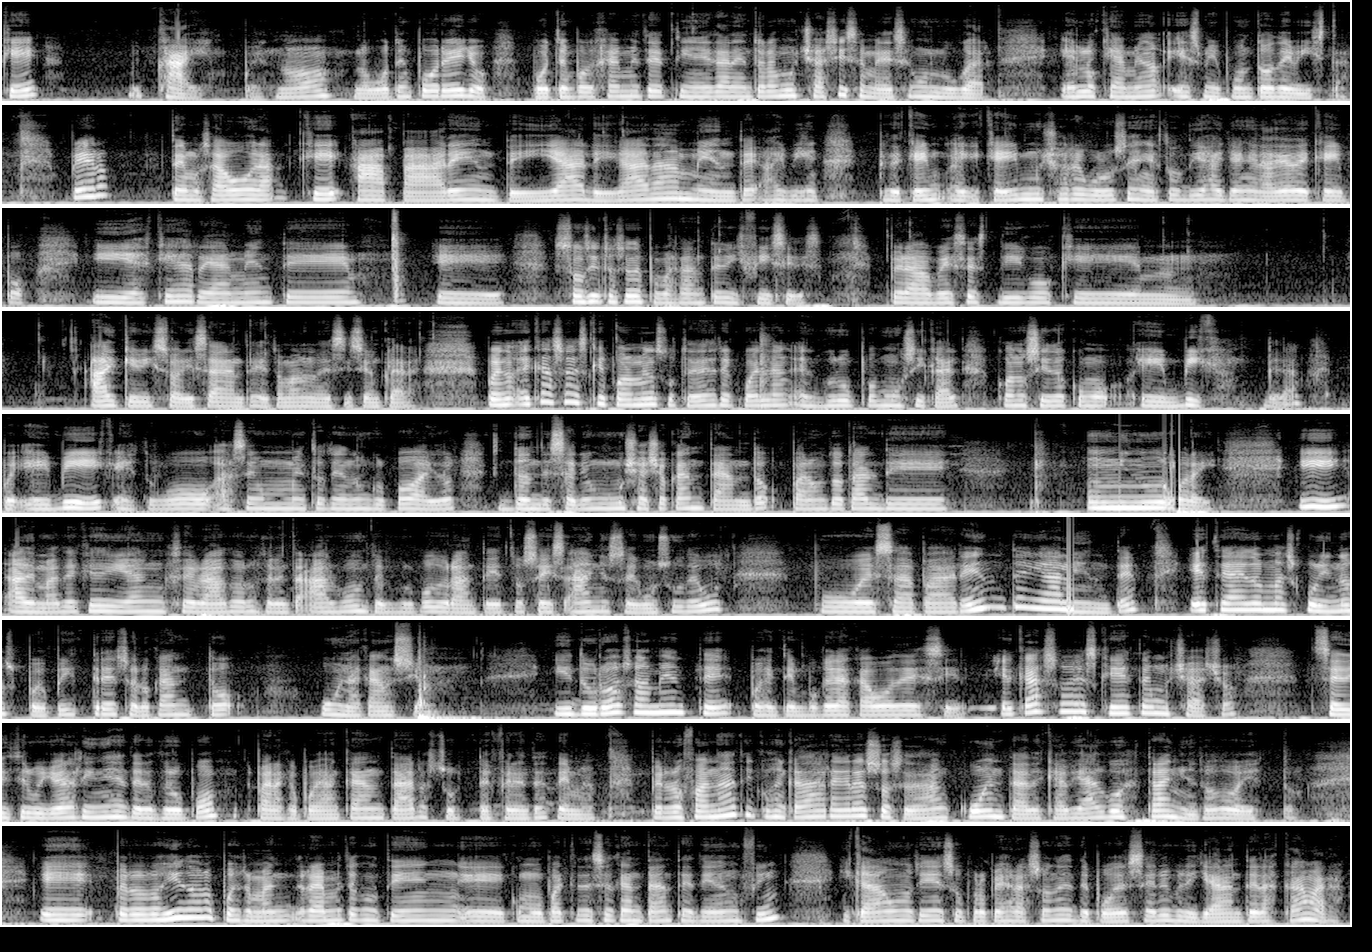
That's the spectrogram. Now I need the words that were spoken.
que Kai? Pues no, no voten por ello, voten porque realmente tiene talento la muchacha y se merece un lugar. Es lo que al menos es mi punto de vista. Pero tenemos ahora que aparente y alegadamente, hay bien, que hay, que hay muchas revoluciones en estos días allá en el área de K-pop. Y es que realmente eh, son situaciones pues, bastante difíciles. Pero a veces digo que... Mm, hay que visualizar antes de tomar una decisión clara. Bueno, el caso es que por lo menos ustedes recuerdan el grupo musical conocido como eh, Big, ¿verdad? Pues eh, Big estuvo hace un momento teniendo un grupo idol donde salió un muchacho cantando para un total de un minuto por ahí. Y además de que habían celebrado los 30 álbumes del grupo durante estos 6 años según su debut, pues aparentemente este idol masculino, pues Big 3 solo cantó una canción y duró solamente pues el tiempo que le acabo de decir. El caso es que este muchacho se distribuyó las líneas del grupo para que puedan cantar sus diferentes temas, pero los fanáticos en cada regreso se dan cuenta de que había algo extraño en todo esto. Eh, pero los ídolos pues realmente tienen eh, como parte de ser cantante tienen un fin y cada uno tiene sus propias razones de poder ser y brillar ante las cámaras.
